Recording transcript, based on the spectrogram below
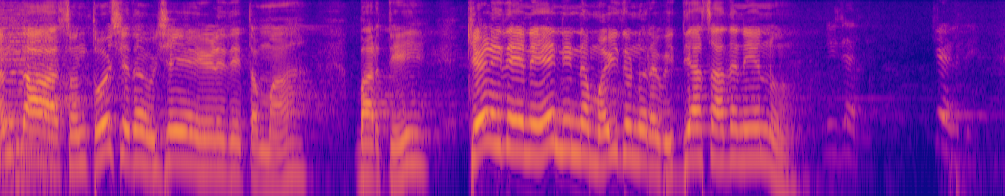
ಎಂತ ಸಂತೋಷದ ವಿಷಯ ಹೇಳಿದೆ ತಮ್ಮ. ಭಾರತಿ ಕೇಳಿದೇನೆ ನಿನ್ನ ಮೈದುನರ ವಿದ್ಯಾಸಾಧನೆಯನ್ನು. ನಿಜ ರೀ. ಕೇಳಿದೆ.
